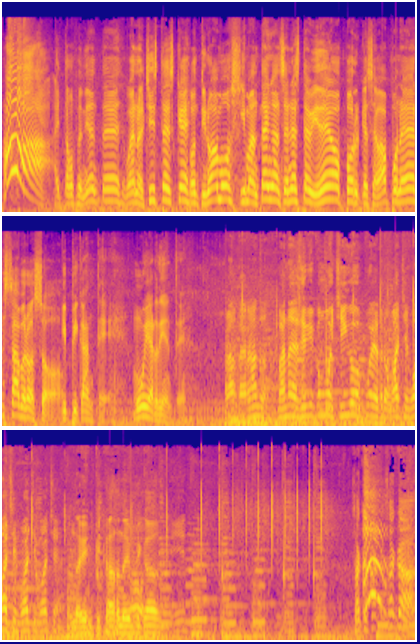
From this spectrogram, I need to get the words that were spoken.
¡Ah! Ahí estamos pendientes. Bueno, el chiste es que continuamos y manténganse en este video porque se va a poner sabroso y picante, muy ardiente. Está grabando. Van a decir que como chingo, pues, pero guachen, guachen, guachen, guachen. Anda bien picado, anda bien picado. Saca, saca, saca.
